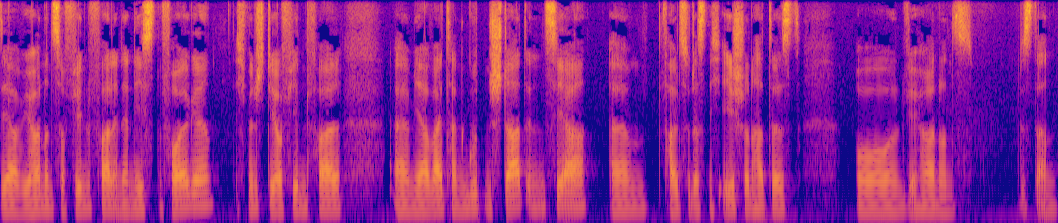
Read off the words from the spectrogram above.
ja, wir hören uns auf jeden Fall in der nächsten Folge. Ich wünsche dir auf jeden Fall ähm, ja weiter einen guten Start ins Jahr, ähm, falls du das nicht eh schon hattest. Und wir hören uns. Bis dann.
